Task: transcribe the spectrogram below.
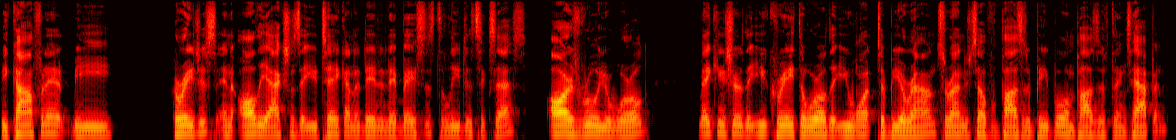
be confident, be courageous in all the actions that you take on a day to day basis to lead to success. R is rule your world, making sure that you create the world that you want to be around, surround yourself with positive people, and positive things happen.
